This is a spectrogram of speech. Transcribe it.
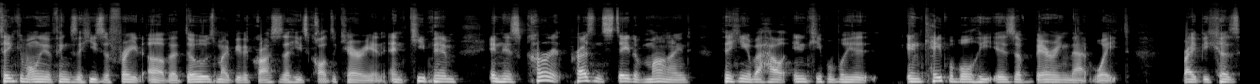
think of only the things that he's afraid of, that those might be the crosses that he's called to carry and, and keep him in his current present state of mind, thinking about how incapable he, incapable he is of bearing that weight, right? Because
